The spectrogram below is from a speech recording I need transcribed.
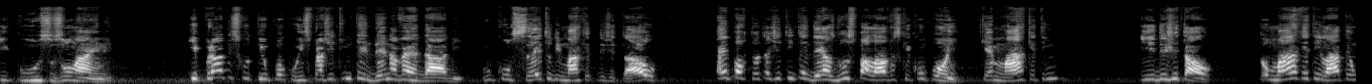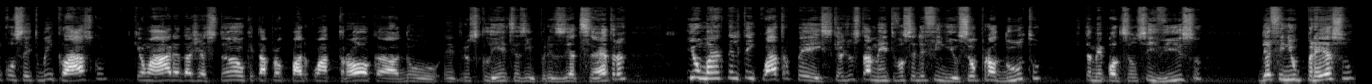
e cursos online. E para discutir um pouco isso, para a gente entender, na verdade, o conceito de marketing digital, é importante a gente entender as duas palavras que compõem, que é marketing e digital. Então, marketing lá tem um conceito bem clássico, que é uma área da gestão que está preocupado com a troca do, entre os clientes, as empresas e etc. E o marketing ele tem quatro P's, que é justamente você definir o seu produto, que também pode ser um serviço, definir o preço,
